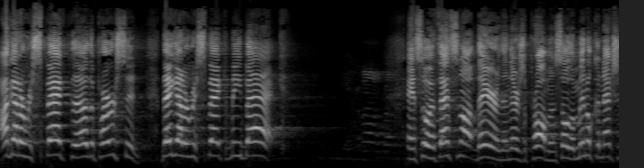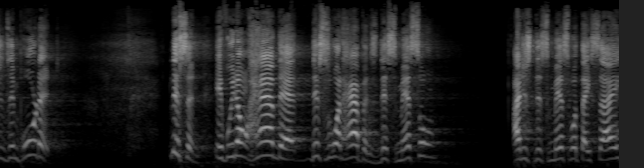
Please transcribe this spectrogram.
I got to respect the other person. They got to respect me back. And so, if that's not there, then there's a problem. And so, the mental connection is important. Listen, if we don't have that, this is what happens dismissal. I just dismiss what they say.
